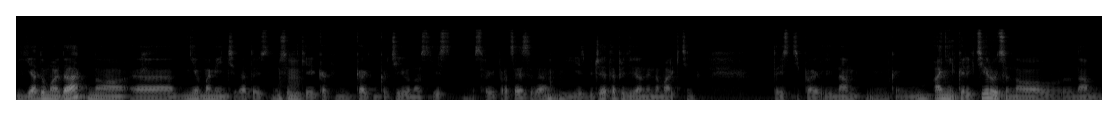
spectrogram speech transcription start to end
Я думаю, да, но э, не в моменте, да, то есть, ну, все-таки, как, как ни крути, у нас есть свои процессы, да, и есть бюджет определенный на маркетинг. То есть, типа, и нам, они корректируются, но нам,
